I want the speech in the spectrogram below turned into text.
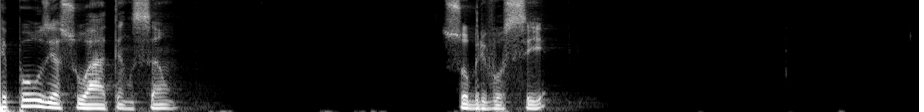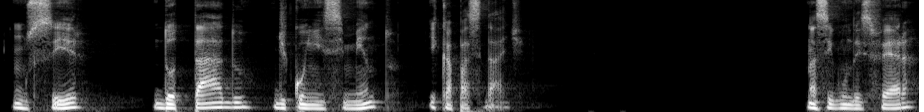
Repouse a sua atenção sobre você, um ser dotado de conhecimento e capacidade. Na segunda esfera,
